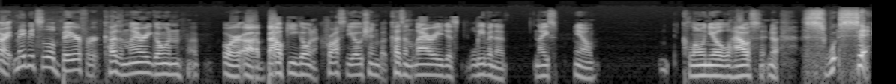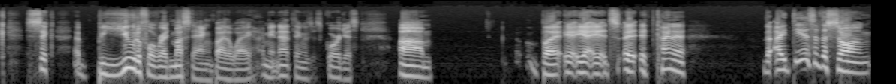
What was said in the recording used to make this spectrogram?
all right maybe it's a little bigger for cousin larry going uh, or uh balki going across the ocean but cousin larry just leaving a nice you know colonial house. No, sw- sick, sick, a beautiful red Mustang. By the way, I mean that thing was just gorgeous. Um, but yeah, it's it, it kind of the ideas of the song.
